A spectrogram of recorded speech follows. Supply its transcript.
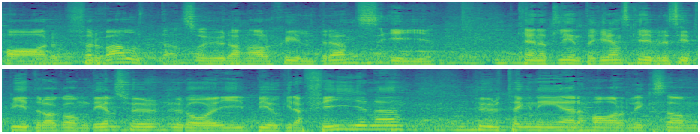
har förvaltats och hur han har skildrats i Kenneth Lindegren skriver i sitt bidrag om dels hur, hur då i biografierna, hur Tegnér har liksom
